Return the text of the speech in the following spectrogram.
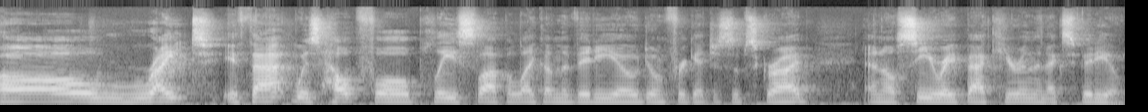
All right, if that was helpful, please slap a like on the video. Don't forget to subscribe, and I'll see you right back here in the next video.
